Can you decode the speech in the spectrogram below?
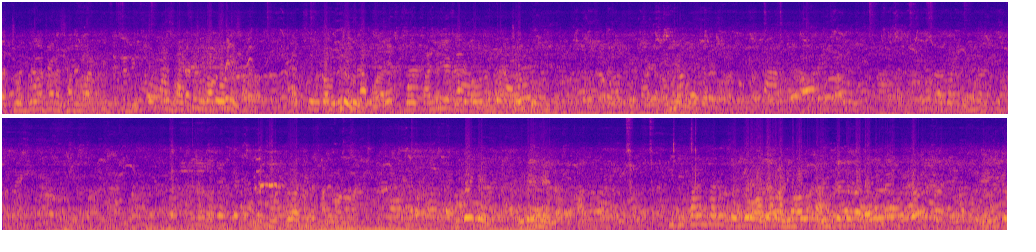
এটা চোদ্দ হাজার সাড়ে বারো। চোদ্দ আছে সাড়ে বারো। আছে দুটোই মেল দুটোই মেল কি ডিফারেন্স আছে চোদ্দ রিঙ্কেলটা ডবল নাইন জিরো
